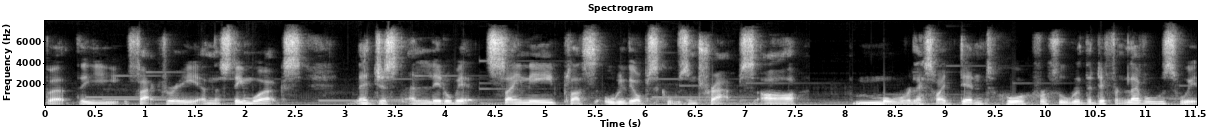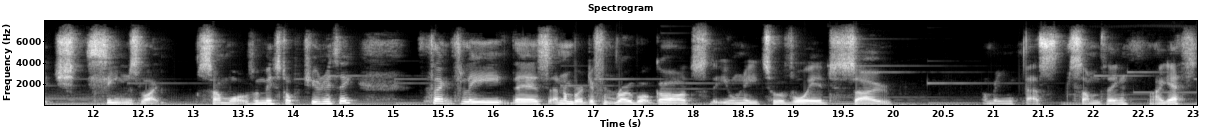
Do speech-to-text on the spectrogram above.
but the factory and the steamworks they're just a little bit samey, plus all of the obstacles and traps are more or less identical across all of the different levels, which seems like somewhat of a missed opportunity. Thankfully, there's a number of different robot guards that you'll need to avoid, so I mean, that's something, I guess.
